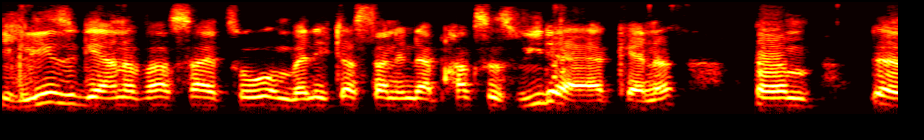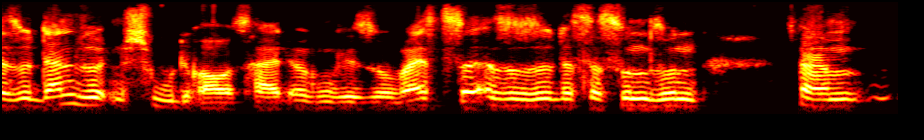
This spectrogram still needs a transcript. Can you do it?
Ich lese gerne was halt so und wenn ich das dann in der Praxis wiedererkenne, ähm, also dann wird ein Schuh draus halt irgendwie so, weißt du? Also so, dass das so ein, so ein, ähm,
